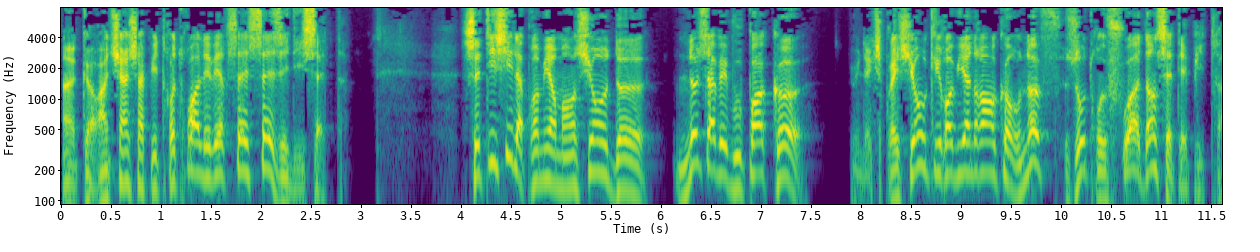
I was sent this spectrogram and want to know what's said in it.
1 Corinthiens chapitre 3, les versets 16 et 17. C'est ici la première mention de Ne savez-vous pas que une expression qui reviendra encore neuf autres fois dans cet épître.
